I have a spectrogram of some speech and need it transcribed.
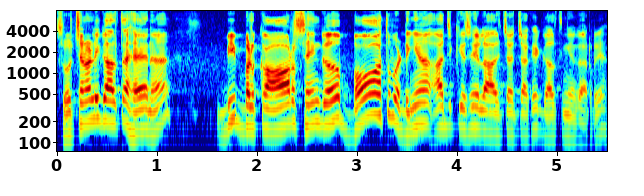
ਸੋਚਣ ਵਾਲੀ ਗੱਲ ਤਾਂ ਹੈ ਨਾ ਵੀ ਬਲਕਾਰ ਸਿੰਘ ਬਹੁਤ ਵੱਡੀਆਂ ਅੱਜ ਕਿਸੇ ਲਾਲਚਾਂ ਚ ਆ ਕੇ ਗਲਤੀਆਂ ਕਰ ਰਿਹਾ।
